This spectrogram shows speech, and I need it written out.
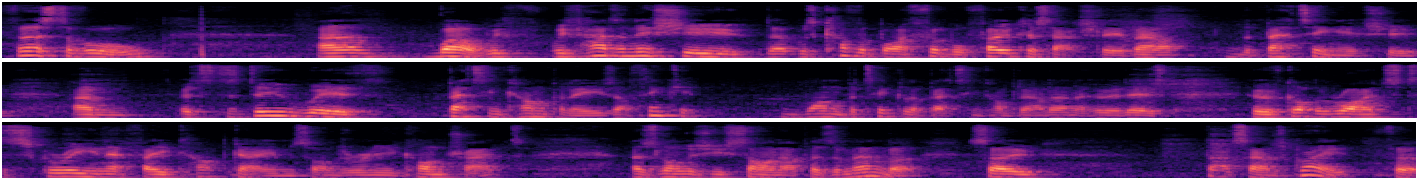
First of all, um, well, we've we've had an issue that was covered by Football Focus actually about the betting issue. Um, it's to do with betting companies. I think it one particular betting company. I don't know who it is, who have got the rights to screen FA Cup games under a new contract, as long as you sign up as a member. So that sounds great for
